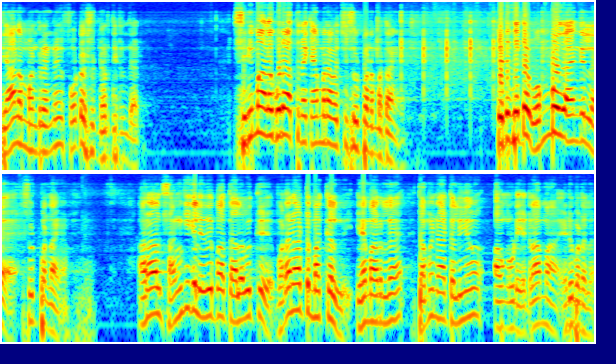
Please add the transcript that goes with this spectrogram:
தியானம் பண்ணுறேன்னு ஃபோட்டோ ஷூட் நடத்திட்டு இருந்தார் சினிமாவில் கூட அத்தனை கேமரா வச்சு ஷூட் பண்ண மாட்டாங்க. கிட்டத்தட்ட ஒன்பது ஆங்கிளில் ஷூட் பண்ணாங்க. ஆனால் சங்கிகள் எதிர்பார்த்த அளவுக்கு வடநாட்டு மக்கள் ஏமாறல தமிழ்நாட்டிலையும் அவங்களுடைய ட்ராமா எடுபடலை.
